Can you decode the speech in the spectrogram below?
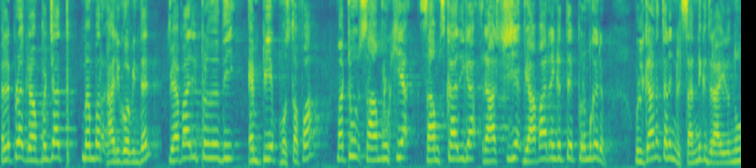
വല്ലപ്പുഴ ഗ്രാമപഞ്ചായത്ത് മെമ്പർ ഹരിഗോവിന്ദൻ വ്യാപാരി പ്രതിനിധി എം പി എം മുസ്തഫ മറ്റു സാമൂഹ്യ സാംസ്കാരിക രാഷ്ട്രീയ വ്യാപാര രംഗത്തെ പ്രമുഖരും ഉദ്ഘാടന ചടങ്ങിൽ സന്നിഹിതരായിരുന്നു.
